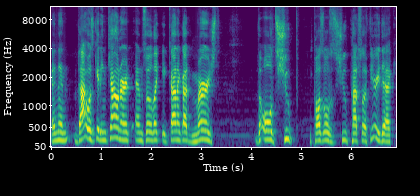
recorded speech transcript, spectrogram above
And then that was getting countered, and so like it kind of got merged. The old Shupe puzzles, Shupe Patricidal Fury deck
